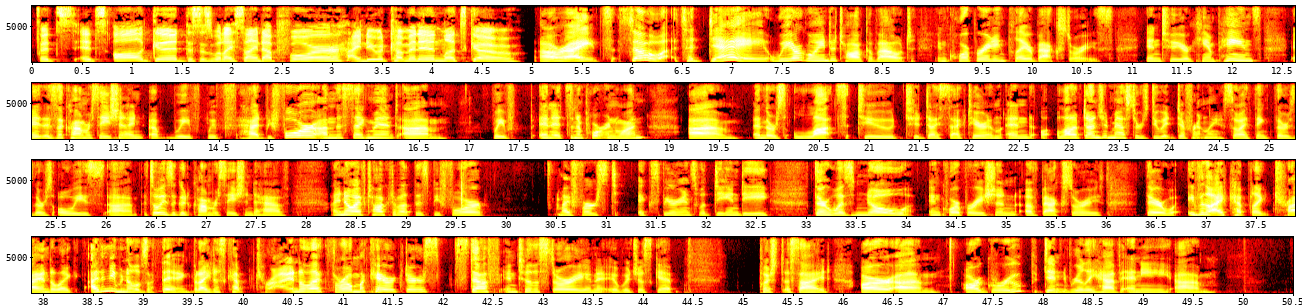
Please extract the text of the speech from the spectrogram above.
It's it's all good. This is what I signed up for. I knew it coming in. Let's go. All right. So today we are going to talk about incorporating player backstories into your campaigns. It is a conversation I, uh, we've we've had before on this segment. Um, we've and it's an important one. Um, and there's lots to to dissect here, and, and a lot of dungeon masters do it differently. So I think there's there's always uh, it's always a good conversation to have. I know I've talked about this before my first experience with d&d there was no incorporation of backstories there even though i kept like trying to like i didn't even know it was a thing but i just kept trying to like throw my characters stuff into the story and it, it would just get pushed aside our um our group didn't really have any um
